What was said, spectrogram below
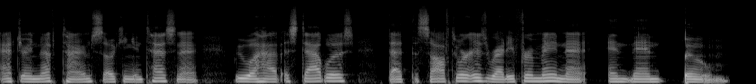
after enough time soaking in testnet, we will have established that the software is ready for mainnet, and then boom.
